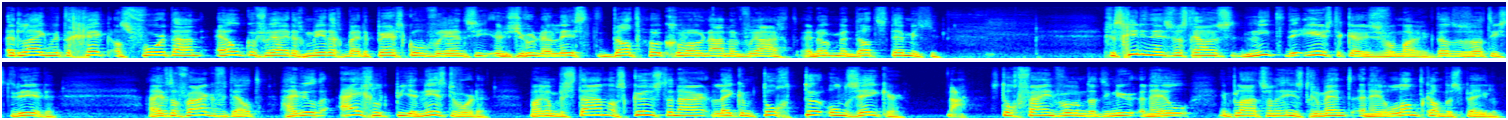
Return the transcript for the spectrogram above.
Het lijkt me te gek als voortaan elke vrijdagmiddag bij de persconferentie een journalist dat ook gewoon aan hem vraagt. En ook met dat stemmetje. Geschiedenis was trouwens niet de eerste keuze van Mark. Dat was wat hij studeerde. Hij heeft al vaker verteld, hij wilde eigenlijk pianist worden. Maar een bestaan als kunstenaar leek hem toch te onzeker. Nou, is toch fijn voor hem dat hij nu een heel, in plaats van een instrument, een heel land kan bespelen.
